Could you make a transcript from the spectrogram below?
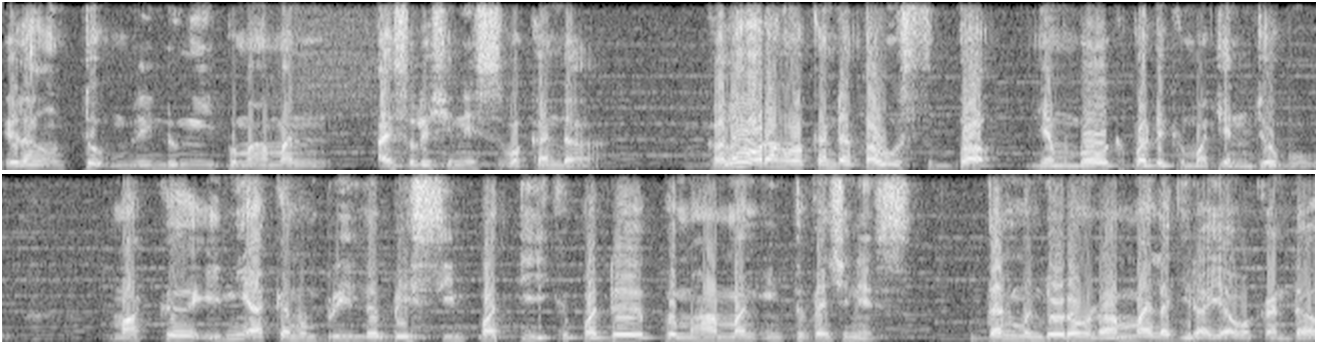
ialah untuk melindungi pemahaman isolationist Wakanda. Kalau orang Wakanda tahu sebab yang membawa kepada kematian Njobu maka ini akan memberi lebih simpati kepada pemahaman interventionist dan mendorong ramai lagi rakyat Wakanda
